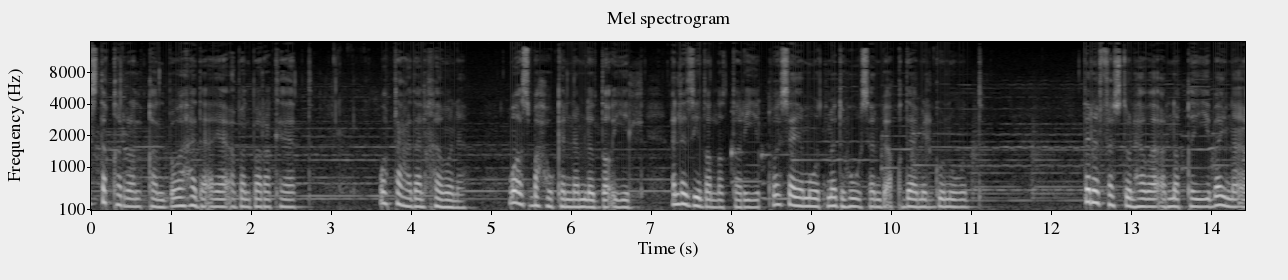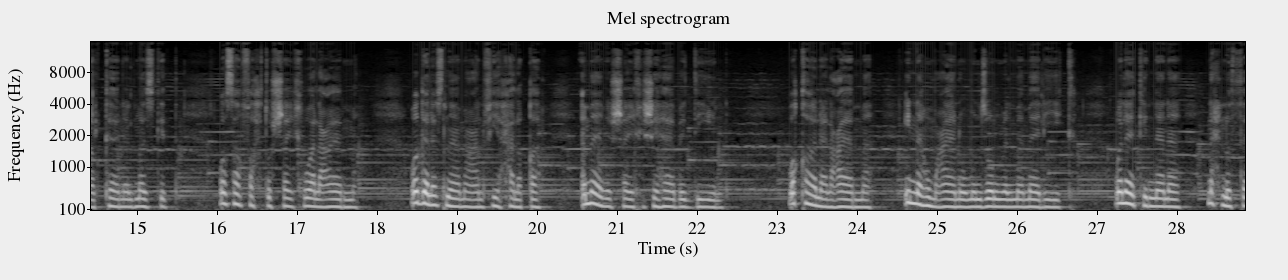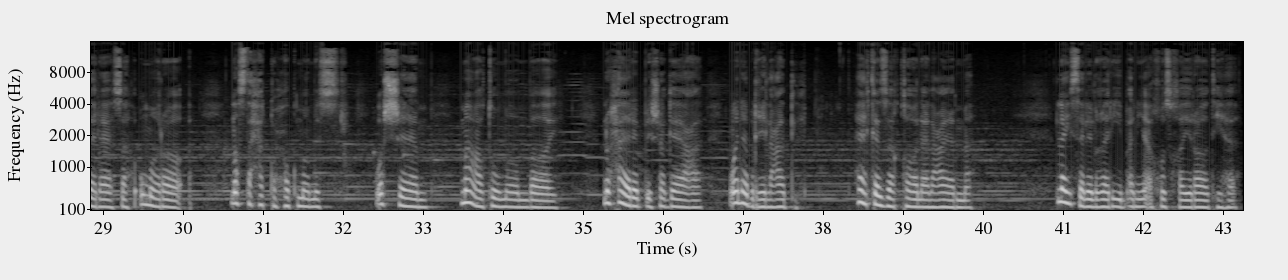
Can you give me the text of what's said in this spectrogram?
استقر القلب وهدأ يا أبا البركات. وابتعد الخونة وأصبحوا كالنمل الضئيل الذي ضل الطريق وسيموت مدهوسا بأقدام الجنود. تنفست الهواء النقي بين أركان المسجد وصافحت الشيخ والعامة وجلسنا معا في حلقة أمام الشيخ شهاب الدين. وقال العامة إنهم عانوا من ظلم المماليك ولكننا نحن الثلاثة أمراء. نستحق حكم مصر والشام مع طومان باي. نحارب بشجاعة ونبغي العدل. هكذا قال العامة. ليس للغريب أن يأخذ خيراتها.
